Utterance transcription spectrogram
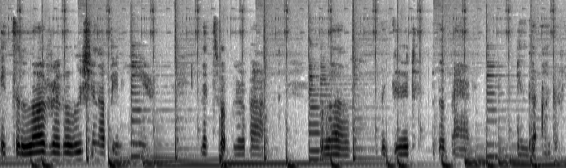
it's a love revolution up in here. That's what we're about. Love, the good, the bad, and the ugly.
